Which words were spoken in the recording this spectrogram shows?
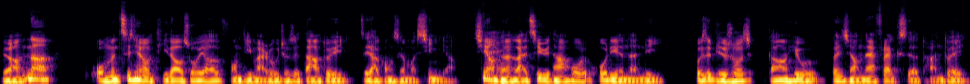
对啊，那。我们之前有提到说要逢低买入，就是大家对这家公司有没有信仰？信仰可能来自于它获获利的能力，或是比如说刚刚 Hugh 分享 Netflix 的团队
